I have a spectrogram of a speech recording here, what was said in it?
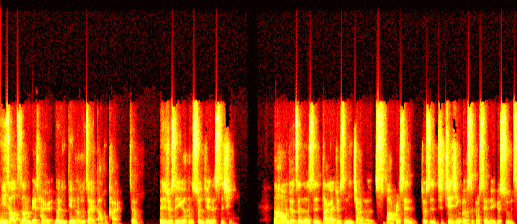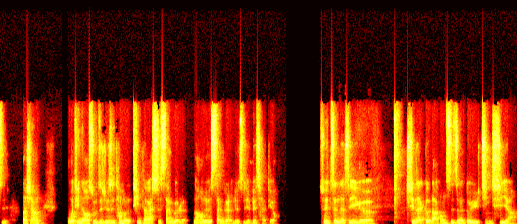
你只要知道你被裁员，那你电脑就再也打不开，这样，而且就是一个很瞬间的事情。然后他们就真的是大概就是你讲的十八 percent，就是接近二十 percent 的一个数字。那像。我听到的数字就是他们 team 大概十三个人，然后就是三个人就直接被裁掉，所以真的是一个现在各大公司真的对于景气啊，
